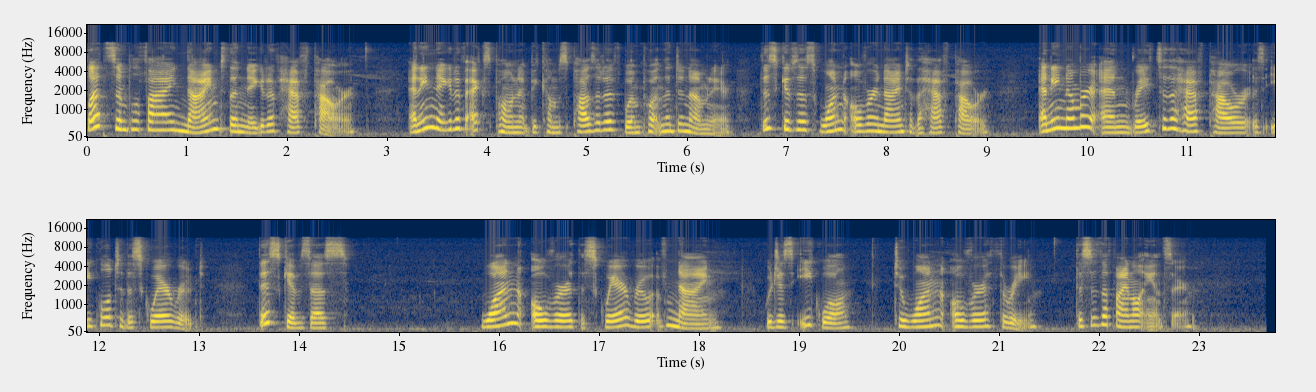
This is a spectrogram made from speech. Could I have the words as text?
Let's simplify 9 to the negative half power. Any negative exponent becomes positive when put in the denominator. This gives us 1 over 9 to the half power. Any number n raised to the half power is equal to the square root. This gives us 1 over the square root of 9, which is equal to 1 over 3. This is the final answer.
